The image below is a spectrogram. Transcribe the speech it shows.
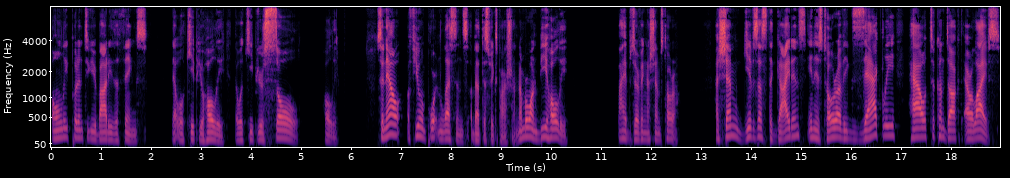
only put into your body the things that will keep you holy, that will keep your soul holy. So now a few important lessons about this week's parsha. Number one, be holy by observing Hashem's Torah. Hashem gives us the guidance in His Torah of exactly how to conduct our lives.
